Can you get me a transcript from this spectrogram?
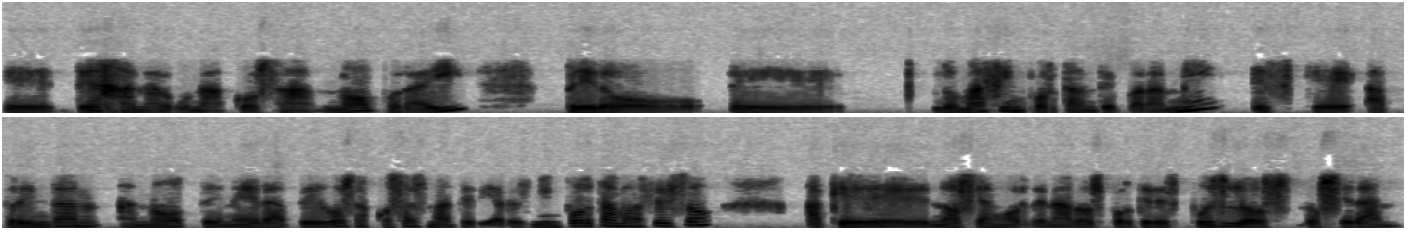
eh, dejan alguna cosa, ¿no? Por ahí, pero eh, lo más importante para mí es que aprendan a no tener apegos a cosas materiales. Me importa más eso a que no sean ordenados, porque después los, los serán.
